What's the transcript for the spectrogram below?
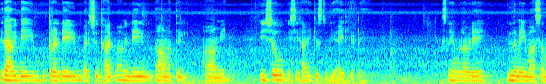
പിതാവിന്റെയും പുത്രന്റെയും പരിശുദ്ധാത്മാവിന്റെയും നാമത്തിൽ ആമീൻ. ഈശോ മിശിഹായിക്ക് സ്തുതിയായിരിക്കട്ടെ. സ്നേഹമുള്ളവരെ ഇന്ന് മെയ് മാസം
